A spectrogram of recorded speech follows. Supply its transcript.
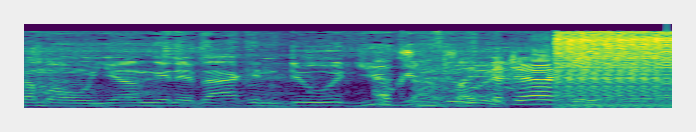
Come on, youngin. If I can do it, you can Sounds do like a it. jockey.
